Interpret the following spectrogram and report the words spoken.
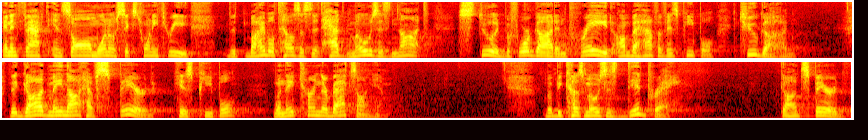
And in fact, in Psalm 106:23, the Bible tells us that had Moses not stood before God and prayed on behalf of his people to God, that God may not have spared his people when they turned their backs on him. But because Moses did pray, God spared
